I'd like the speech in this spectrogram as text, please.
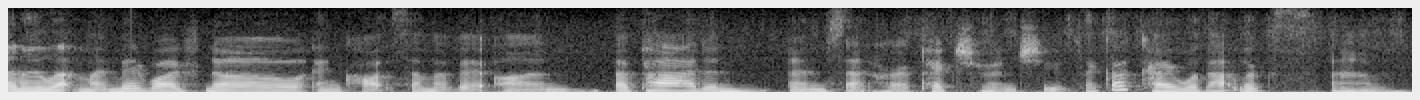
And I let my midwife know and caught some of it on a pad and, and sent her a picture. And she was like, okay, well, that looks, um,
